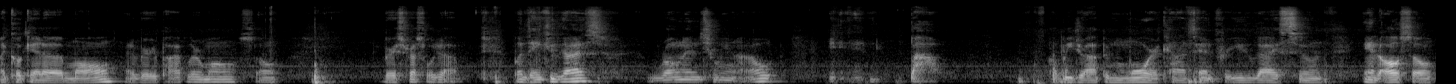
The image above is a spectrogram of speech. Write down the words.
I cook at a mall, at a very popular mall. So, very stressful job. But thank you guys. Ronin tuning out. And bow. I'll be dropping more content for you guys soon. And also,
